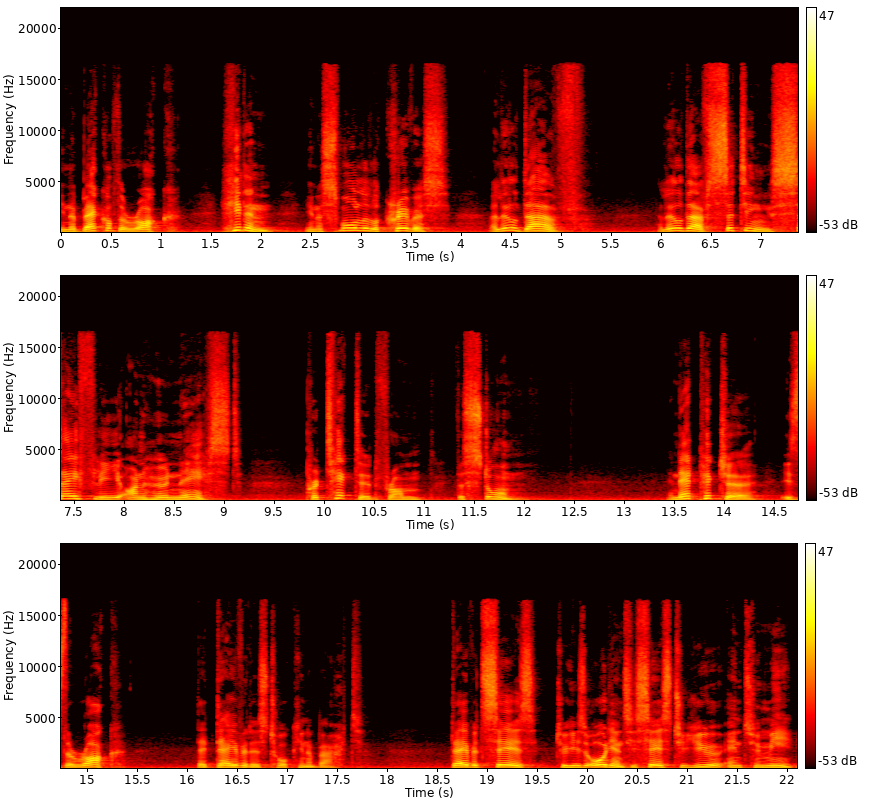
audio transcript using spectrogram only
in the back of the rock, hidden in a small little crevice, a little dove. A little dove sitting safely on her nest, protected from the storm. And that picture is the rock that David is talking about. David says to his audience, he says to you and to me,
